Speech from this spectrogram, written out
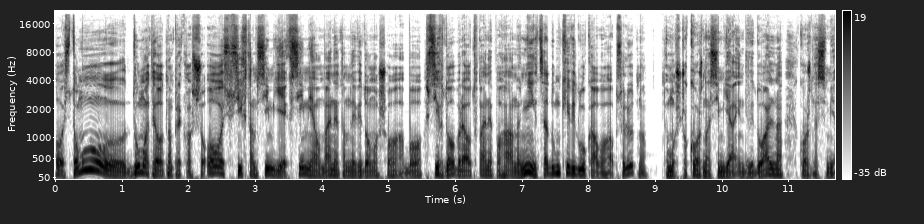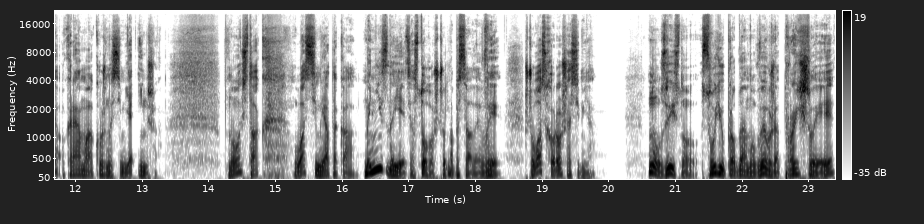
Ось тому думати, от, наприклад, що ось всіх там сім'ї, як сім'я, у мене там невідомо що, або всіх добре, а от в мене погано. Ні, це думки від лукавого, абсолютно. Тому що кожна сім'я індивідуальна, кожна сім'я окрема, кожна сім'я інша. Ну, ось так. У вас сім'я така. Мені здається, з того, що написали ви, що у вас хороша сім'я. Ну, звісно, свою проблему ви вже пройшли,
